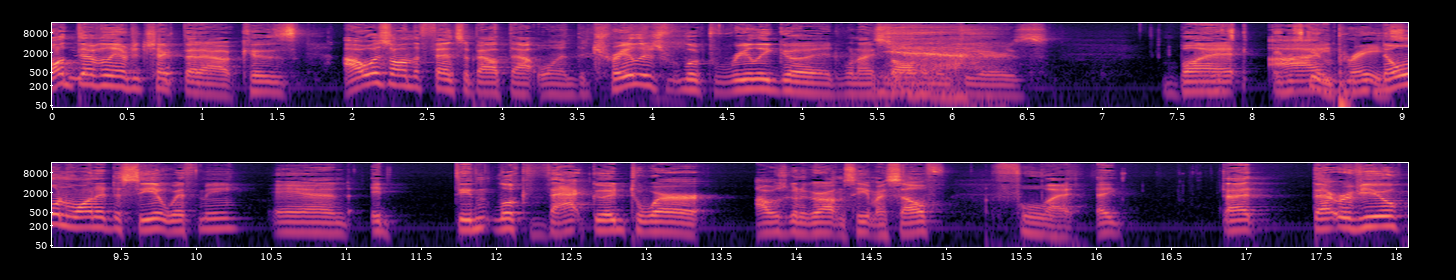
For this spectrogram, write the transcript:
I'll definitely have to check that out because I was on the fence about that one. The trailers looked really good when I saw them in theaters, but it's- it's I no one wanted to see it with me, and it didn't look that good to where I was going to go out and see it myself. Fool. But I, that that review,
